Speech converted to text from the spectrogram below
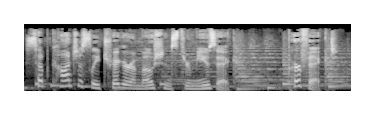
Subconsciously trigger emotions through music. Perfect.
